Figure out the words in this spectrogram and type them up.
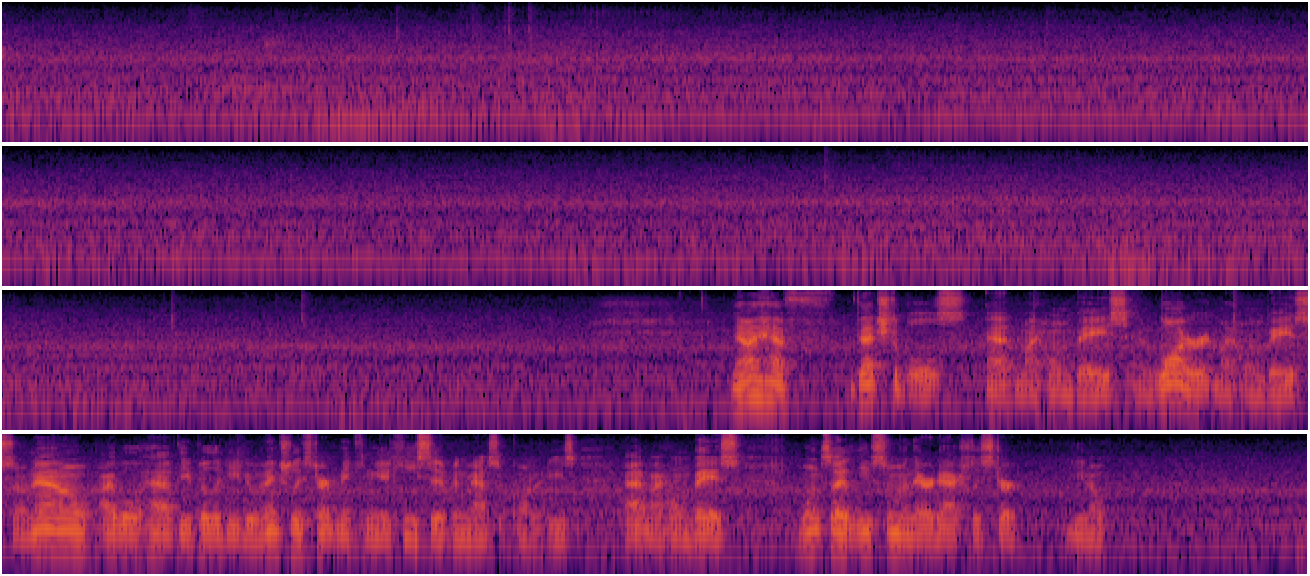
Now I have vegetables at my home base and water at my home base, so now I will have the ability to eventually start making adhesive in massive quantities at my home base. Once I leave someone there to actually start, you know,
